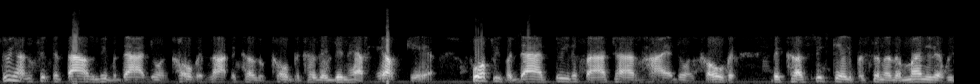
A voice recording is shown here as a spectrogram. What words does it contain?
350,000 people died during COVID, not because of COVID, because they didn't have health care. Poor people died three to five times higher during COVID because 68% of the money that we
